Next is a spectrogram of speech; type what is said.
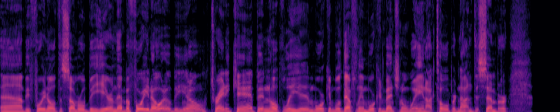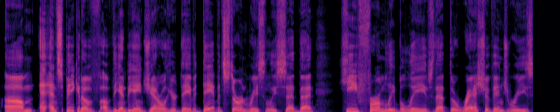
uh, before you know it, the summer will be here, and then before you know it, it'll be you know training camp, and hopefully more well, definitely a more conventional way in October, not in December. Um, and, and speaking of of the NBA in general, here, David, David Stern recently said that he firmly believes that the rash of injuries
